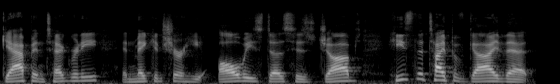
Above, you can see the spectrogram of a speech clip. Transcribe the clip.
gap integrity and making sure he always does his jobs. He's the type of guy that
